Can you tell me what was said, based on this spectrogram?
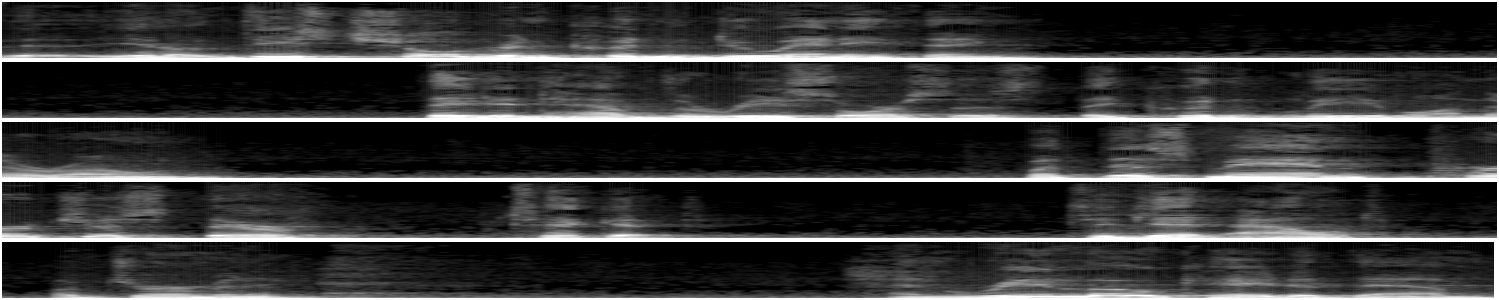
you know, these children couldn't do anything. They didn't have the resources. They couldn't leave on their own. But this man purchased their ticket to get out of Germany and relocated them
